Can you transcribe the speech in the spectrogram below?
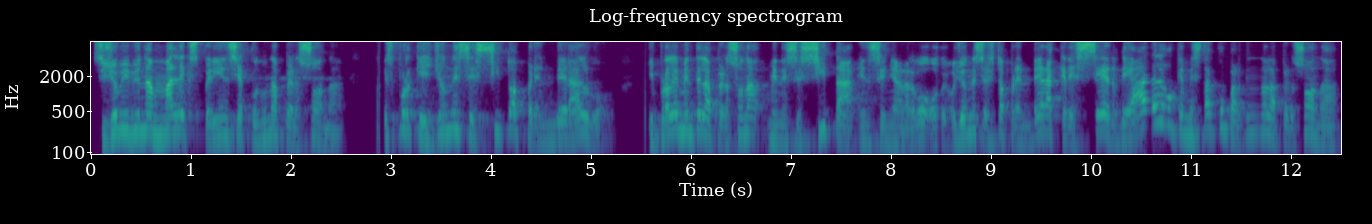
Si yo viví una mala experiencia con una persona, es porque yo necesito aprender algo. Y probablemente la persona me necesita enseñar algo o, yo necesito aprender a crecer de algo que me está compartiendo la persona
